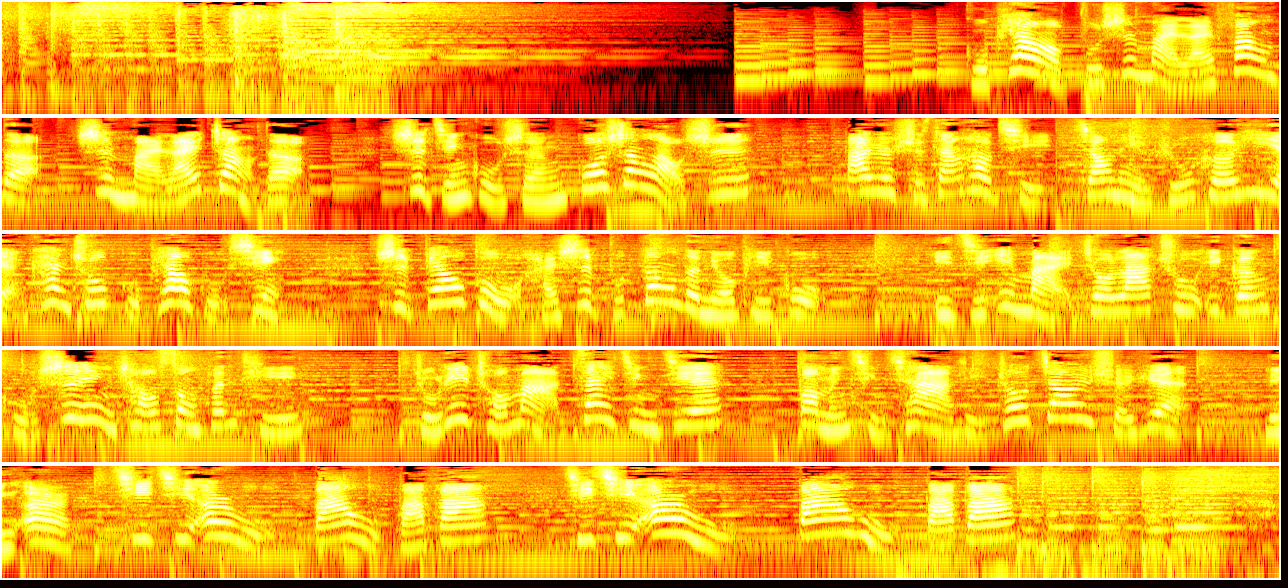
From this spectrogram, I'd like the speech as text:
股票不是买来放的，是买来涨的。市井股神郭胜老师，八月十三号起教你如何一眼看出股票股性，是标股还是不动的牛皮股，以及一买就拉出一根股市印钞送分题，主力筹码再进阶。报名请洽李州教育学院零二七七二五八五八八七七二五八五八八。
